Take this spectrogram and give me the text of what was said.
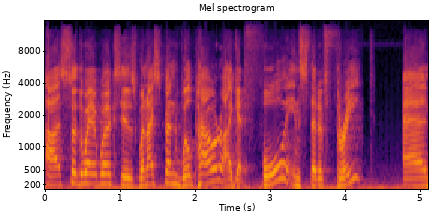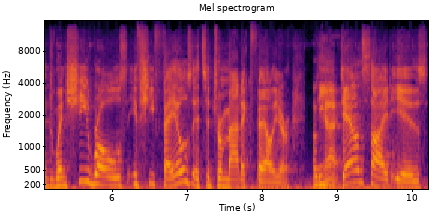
uh, so the way it works is when I spend willpower, I get four instead of three. And when she rolls, if she fails, it's a dramatic failure. Okay. The downside is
